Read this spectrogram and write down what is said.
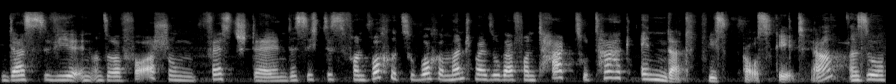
dass wir in unserer Forschung feststellen, dass sich das von Woche zu Woche, manchmal sogar von Tag zu Tag ändert, wie es ausgeht. Ja, also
